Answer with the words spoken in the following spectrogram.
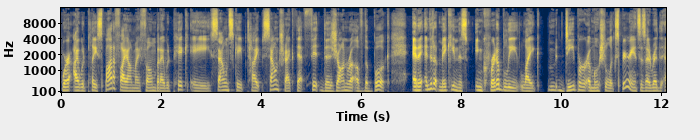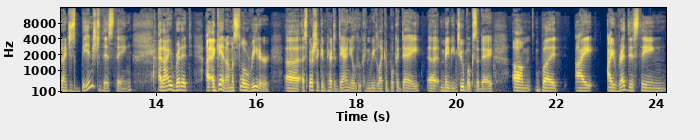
where I would play Spotify on my phone, but I would pick a soundscape type soundtrack that fit the genre of the book, and it ended up making this incredibly like deeper emotional experience as I read, and I just binged this thing, and I read it again. I'm a slow reader, uh, especially compared to Daniel, who can read like a book a day, uh, maybe two books a day. Um, but I I read this thing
